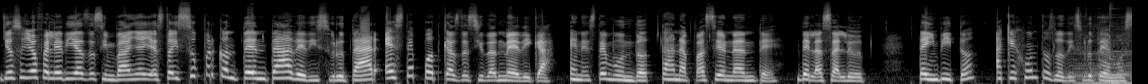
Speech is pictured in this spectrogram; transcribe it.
Yo soy Ofelia Díaz de Simbaña y estoy súper contenta de disfrutar este podcast de Ciudad Médica en este mundo tan apasionante de la salud. Te invito a que juntos lo disfrutemos.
